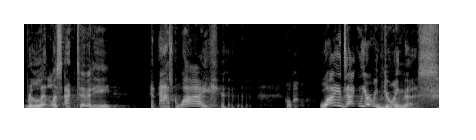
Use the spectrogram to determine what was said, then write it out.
relentless activity and ask why. why exactly are we doing this?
